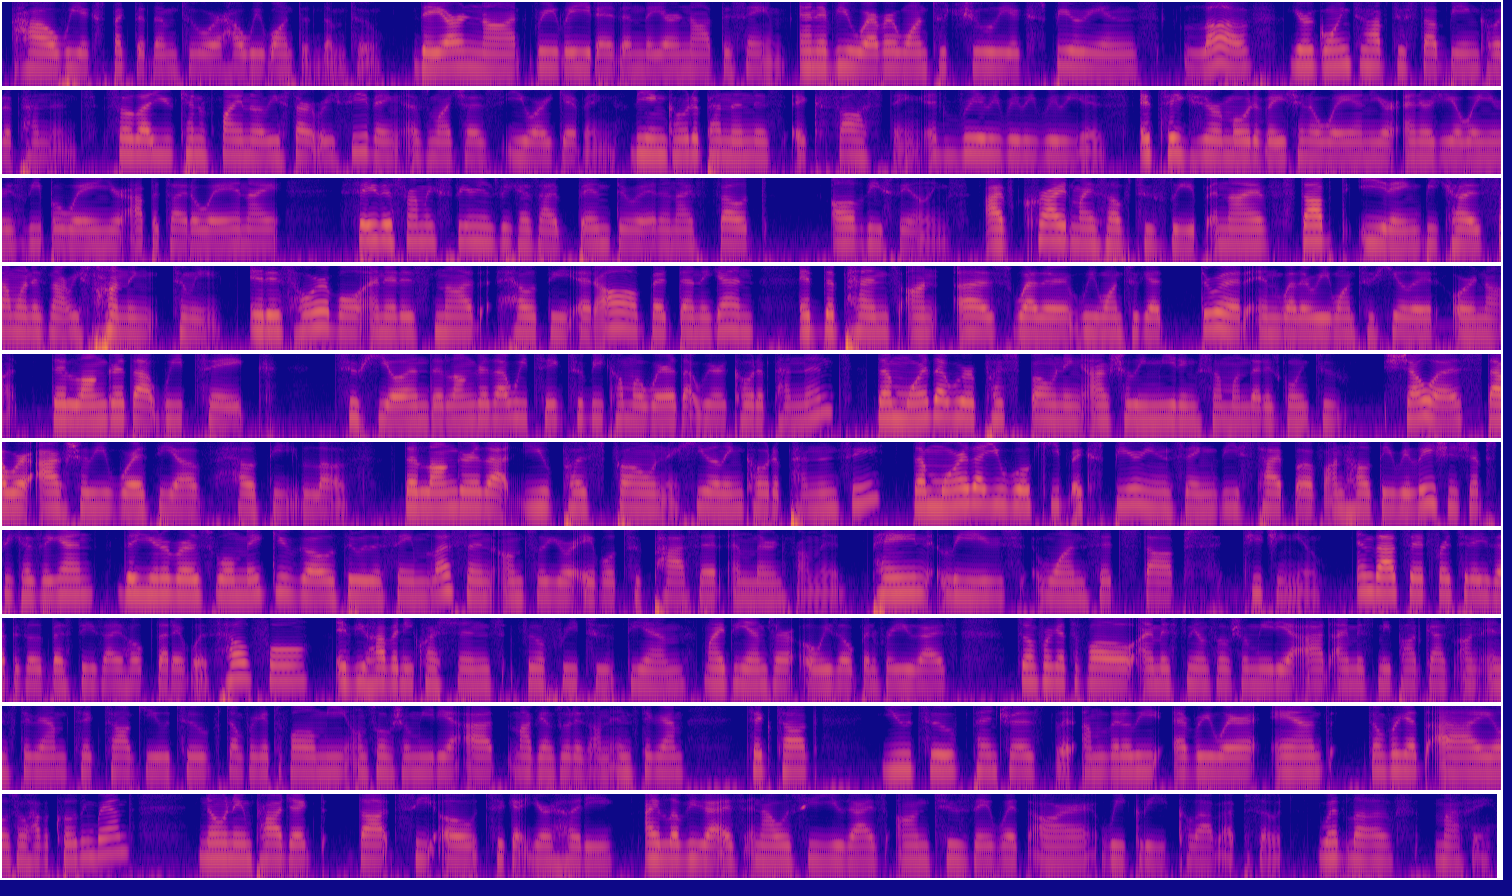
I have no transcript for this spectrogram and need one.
how we expected them to or how we wanted them to they are not related and they are not the same. And if you ever want to truly experience love, you're going to have to stop being codependent so that you can finally start receiving as much as you are giving. Being codependent is exhausting. It really, really, really is. It takes your motivation away and your energy away and your sleep away and your appetite away. And I say this from experience because I've been through it and I felt all of these feelings. I've cried myself to sleep and I've stopped eating because someone is not responding to me. It is horrible and it is not healthy at all, but then again, it depends on us whether we want to get through it and whether we want to heal it or not. The longer that we take to heal and the longer that we take to become aware that we are codependent, the more that we're postponing actually meeting someone that is going to show us that we're actually worthy of healthy love. The longer that you postpone healing codependency, the more that you will keep experiencing these type of unhealthy relationships because again the universe will make you go through the same lesson until you're able to pass it and learn from it pain leaves once it stops teaching you and that's it for today's episode, besties. I hope that it was helpful. If you have any questions, feel free to DM. My DMs are always open for you guys. Don't forget to follow I Missed Me on social media at I Missed Me Podcast on Instagram, TikTok, YouTube. Don't forget to follow me on social media at Mafeanzures on Instagram, TikTok, YouTube, Pinterest. I'm literally everywhere. And Don't forget I also have a clothing brand, no name project.co to get your hoodie. I love you guys, and I will see you guys on Tuesday with our weekly collab episode. With love, Mafe.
